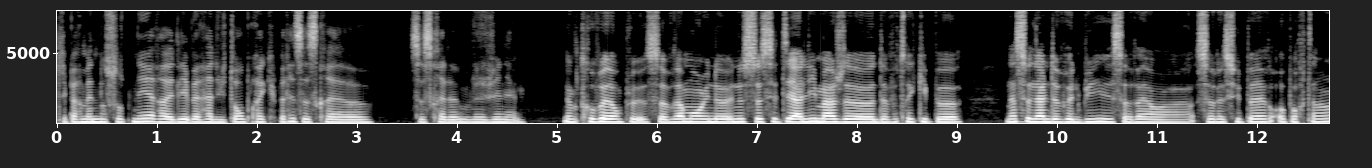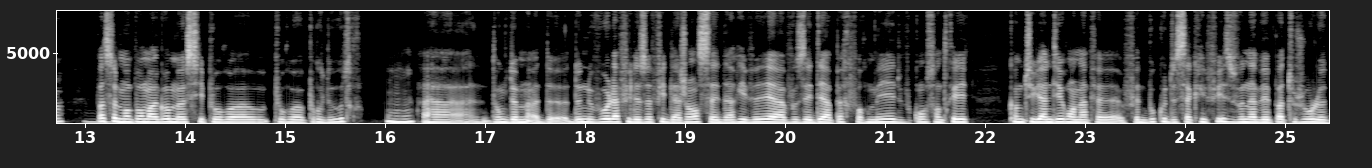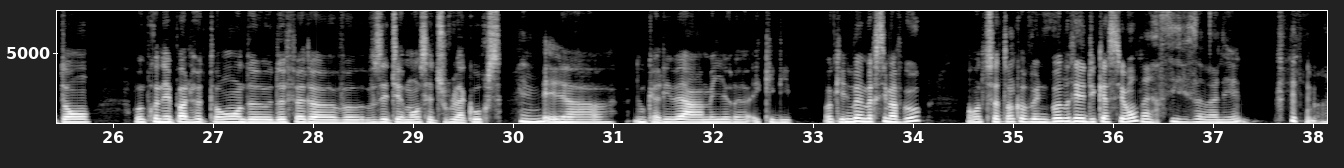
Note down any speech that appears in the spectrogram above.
qui permet de nous soutenir et de libérer du temps pour récupérer, ce serait ce serait le, génial. Donc trouver en plus vraiment une, une société à l'image de, de, votre équipe euh, nationale de rugby serait, euh, serait super opportun, pas mhm. seulement pour Margot, mais aussi pour, euh, pour, pour d'autres. Mhm. donc de, de, de, nouveau, la philosophie de l'agence, c'est d'arriver à vous aider à performer, de vous concentrer. Comme tu viens de dire, on a fait, fait beaucoup de sacrifices, vous n'avez pas toujours le temps vous ne prenez pas le temps de, de faire euh, vos, vos étirements, c'est toujours la course. Mhm. Et euh, donc arriver à un meilleur euh, équilibre. Ok, ben, merci Margot. On te souhaite encore une bonne rééducation. Merci, ça va aller.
